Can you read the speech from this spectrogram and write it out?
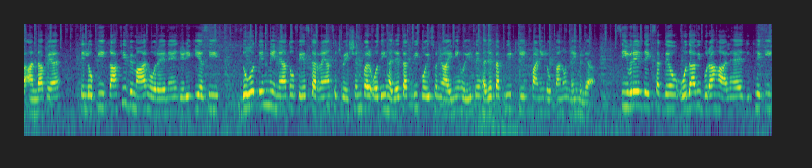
ਆਂਦਾ ਪਿਆ ਹੈ। ਤੇ ਲੋਕੀ ਕਾਫੀ ਬਿਮਾਰ ਹੋ ਰਹੇ ਨੇ ਜਿਹੜੀ ਕਿ ਅਸੀਂ 2-3 ਮਹੀਨਿਆਂ ਤੋਂ ਫੇਸ ਕਰ ਰਹੇ ਹਾਂ ਸਿਚੁਏਸ਼ਨ ਪਰ ਉਹਦੀ ਹਜੇ ਤੱਕ ਵੀ ਕੋਈ ਸੁਣਵਾਈ ਨਹੀਂ ਹੋਈ ਤੇ ਹਜੇ ਤੱਕ ਵੀ ਠੀਕ ਪਾਣੀ ਲੋਕਾਂ ਨੂੰ ਨਹੀਂ ਮਿਲਿਆ। ਸੀਵਰੇਜ ਦੇਖ ਸਕਦੇ ਹੋ, ਉਹਦਾ ਵੀ ਬੁਰਾ ਹਾਲ ਹੈ, ਜਿੱਥੇ ਕਿ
